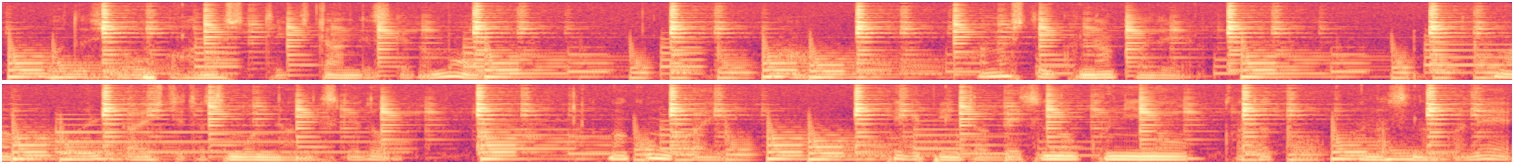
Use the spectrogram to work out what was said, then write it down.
私は多く話してきたんですけども、まあ、話していく中で、まあ、理解してたつもりなんですけど、まあ、今回フィリピンとは別の国の方と話す中で、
